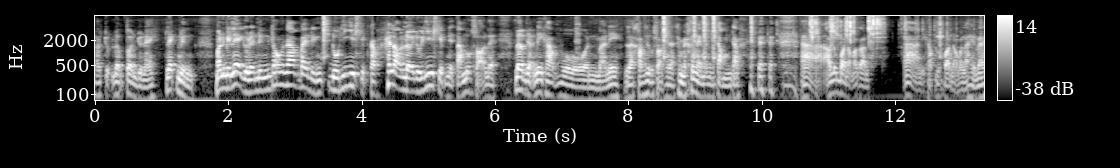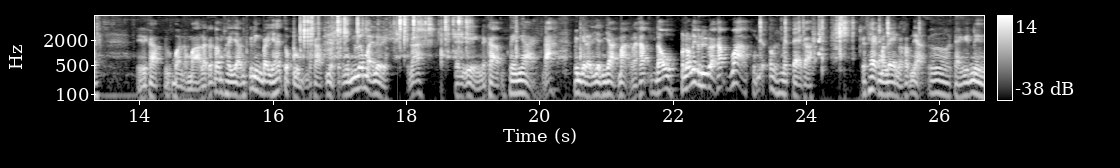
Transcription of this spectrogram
เราจุดเริ่มต้นอยู่ในเลขหนึ่ง มันมีเลขอยู่ในหนึ่งต้องไปถึงดูที่ 20ครับ ให้เราเลยดู 20เนี่ยตามลูกศรเลย เริ่มจากนี่ครับ วนมานี่ แล้วเขาที่ลูกศรเห็นไหมทำไมข้างในมันดำจัง อ่า เอาลูกบอลออกมาก่อน อ่า นี่ครับลูกบอลออกมาแล้วเห็นไหม นี่นะครับลูกบอลออกมาแล้วก็ต้องพยายามกลิ้งไปอย่าให้ตกหลุมนะครับเนี่ยตกหลุมเริ่มใหม่เลยนะแค่นี้เองนะครับง่ายๆนะไม่มีอะไรย็นยากมากนะครับเรามาลองเล่นกันดูดีกว่าครับว่าผมจะเออทำไมแตกอะกระแทกมาแรงเหรอครับเนี่ยเออแต่งนิดนึง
